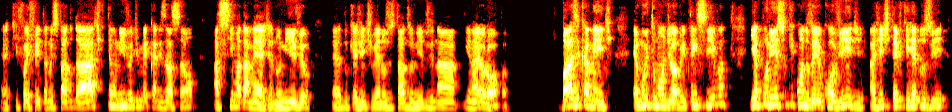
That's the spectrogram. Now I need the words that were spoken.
é, que foi feita no estado da arte, que tem um nível de mecanização acima da média, no nível é, do que a gente vê nos Estados Unidos e na, e na Europa. Basicamente, é muito mão de obra intensiva, e é por isso que quando veio o Covid, a gente teve que reduzir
